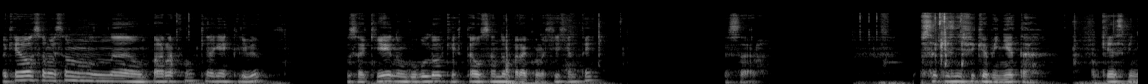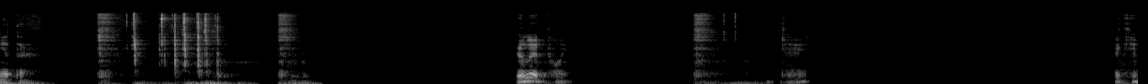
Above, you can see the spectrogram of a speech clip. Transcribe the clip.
Aquí vamos a revisar un párrafo que alguien escribió. Pues aquí en un Google Doc que está usando para corregir gente. Empezar. No sé qué significa viñeta. ¿Qué es viñeta? Bullet point. Ok. Aquí.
